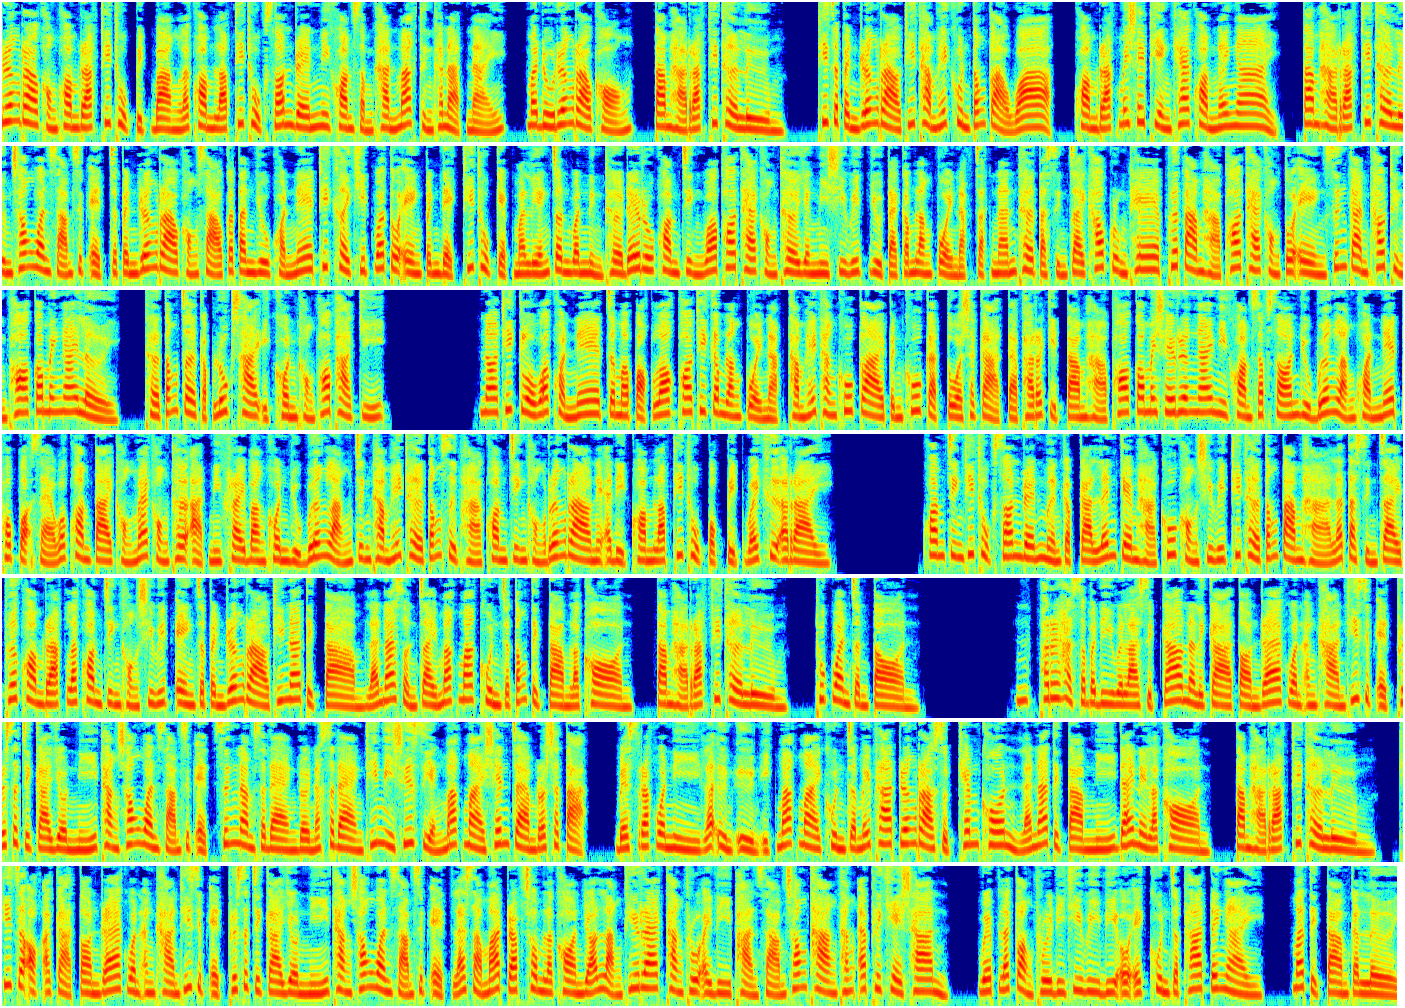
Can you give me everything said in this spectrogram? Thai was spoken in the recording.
เรื่องราวของความรักที่ถูกปิดบังและความลับที่ถูกซ่อนเร้นมีความสำคัญมากถึงขนาดไหน มาดูเรื่องราวของตามหารักที่เธอลืม ที่จะเป็นเรื่องราวที่ทำให้คุณต้องกล่าวว่า ความรักไม่ใช่เพียงแค่ความง่าย ๆ ตามหารักที่เธอลืมช่องวัน 31 จะเป็นเรื่องราวของสาวกตัญญูขวัญเนตรที่เคยคิดว่าตัวเองเป็นเด็กที่ถูกเก็บมาเลี้ยงจนวันหนึ่งเธอได้รู้ความจริงว่าพ่อแท้ของเธอยังมีชีวิตอยู่แต่กำลังป่วยหนักจากนั้น เธอตัดสินใจเข้ากรุงเทพเพื่อตามหาพ่อแท้ของตัวเอง ซึ่งการเข้าถึงพ่อก็ไม่ง่ายเลย เธอต้องเจอกับลูกชายอีกคนของพ่อพากินอที่กลัวว่าขวัญเนตจะมาปอกลอกพ่อที่กำลังป่วยหนักทำให้ทั้งคู่กลายเป็นคู่กัดตัวฉกาจแต่ภารกิจตามหาพ่อก็ไม่ใช่เรื่องง่ายมีความซับซ้อนอยู่เบื้องหลังขวัญเนตพบเบาะแสว่าความตายของแม่ของเธออาจมีใครบางคนอยู่เบื้องหลัง จึงทำให้เธอต้องสืบหาความจริงของเรื่องราวในอดีตความลับที่ถูกปกปิดไว้คืออะไร ความจริงที่ถูกซ่อนเร้นเหมือนกับการเล่นเกมหาคู่ของชีวิตที่เธอต้องตามหาและตัดสินใจเพื่อความรักและความจริงของชีวิตเองจะเป็นเรื่องราวที่น่าติดตาม และน่าสนใจมากๆคุณจะต้องติดตามละคร ตามหารักที่เธอลืม ทุกวันจันทร์ตอนพฤหัสบดีเวลา 19 นาฬิกาตอนแรกวันอังคารที่ 11 พฤศจิกายนนี้ทางช่องวัน 31 ซึ่งนำแสดงโดยนักแสดงที่มีชื่อเสียงมากมายเช่นแจมรชตะ เบสรักวณีและอื่นๆ อีกมากมายคุณจะไม่พลาดเรื่องราวสุดเข้มข้น และน่าติดตามนี้ได้ในละคร ตามหารักที่เธอลืม ที่จะออกอากาศตอนแรกวันอังคารที่ 11 พฤศจิกายนนี้ทางช่องวัน 31 และสามารถรับชมละครย้อนหลังที่แรกทาง True ID ผ่าน 3 ช่องทางทั้งแอปพลิเคชัน เว็บและกล่อง True ID TV BOX คุณจะพลาดได้ไง มาติดตามกันเลย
